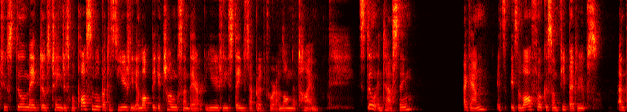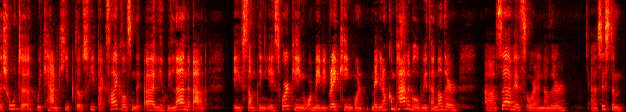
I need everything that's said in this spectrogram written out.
to still make those changes more possible, but it's usually a lot bigger chunks and they're usually staying separate for a longer time. Still in testing, again, it's, it's a lot of focus on feedback loops. And the shorter we can keep those feedback cycles and the earlier we learn about if something is working or maybe breaking or maybe not compatible with another uh, service or another uh, system,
